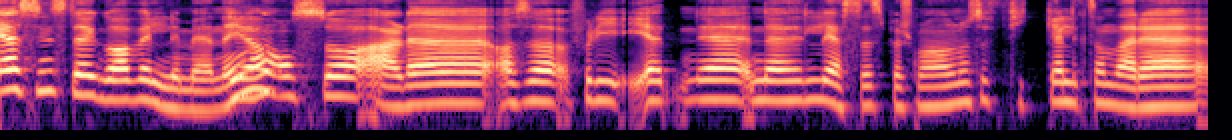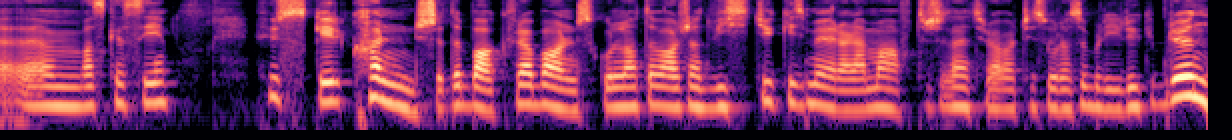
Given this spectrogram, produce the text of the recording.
jeg syns det ga veldig mening. Ja. Og så er det altså, Fordi jeg, når, jeg, når jeg leste spørsmålene, så fikk jeg litt sånn derre um, Hva skal jeg si Husker kanskje tilbake fra barneskolen at det var sånn at hvis du ikke smører deg med aftersun etter du har vært i sola, så blir du ikke brun.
